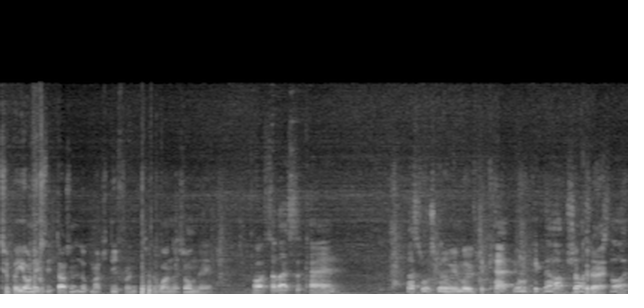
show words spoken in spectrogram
To be honest, it doesn't look much different to the one that's on there. Right. So that's the can. That's what's going to remove the cap. You want to pick that up? Show Look us at that. like.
